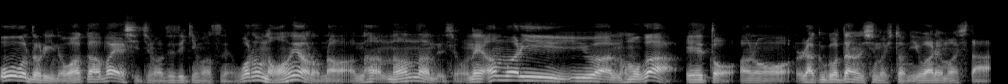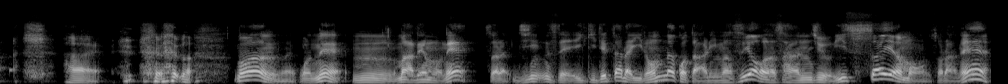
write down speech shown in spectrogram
オードリーの若林っていうのが出てきますね。これは何やろな？な、なんなんでしょうね。あんまり言わん方が、ええー、と、あの、落語男子の人に言われました。はい。なんだこれね。うん。まあでもね、そら、人生生きてたらいろんなことありますよ。31歳やもん。そらね。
